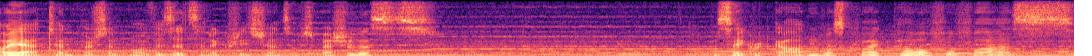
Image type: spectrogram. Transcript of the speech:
Oh yeah, 10% more visits and increased chance of specialists. The Sacred Garden was quite powerful for us.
